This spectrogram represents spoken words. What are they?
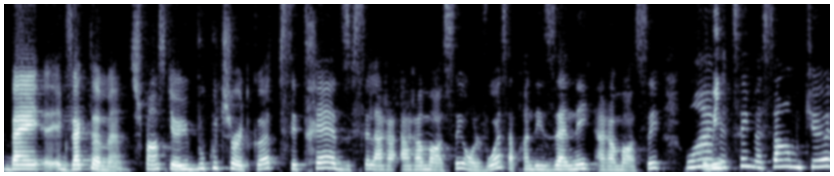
Ben, exactement. Je pense qu'il y a eu beaucoup de shortcuts, puis c'est très difficile à, ramasser. On le voit, ça prend des années à ramasser. Ouais, mais tu sais, il me semble que.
